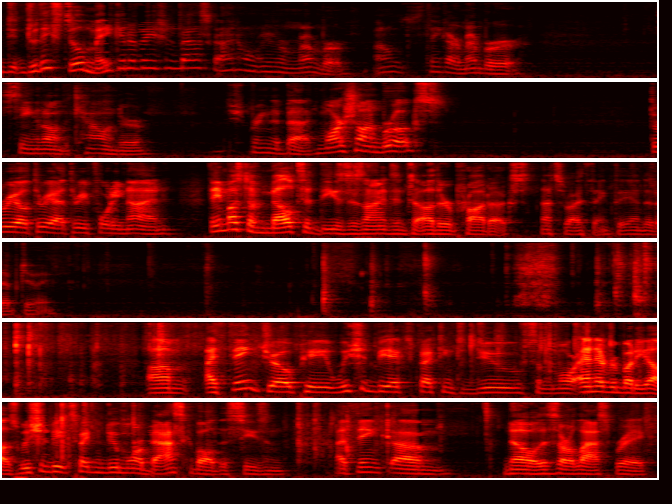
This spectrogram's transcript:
Do, do they still make Innovation Basket? I don't even remember. I don't think I remember seeing it on the calendar. Should bring it back. MarShon Brooks, 303 out of 349. They must have melted these designs into other products. That's what I think they ended up doing. Um, I think Joe P. We should be expecting to do some more, and everybody else. We should be expecting to do more basketball this season. I think. Um, no, this is our last break.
